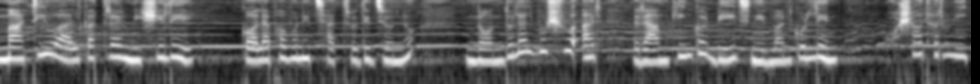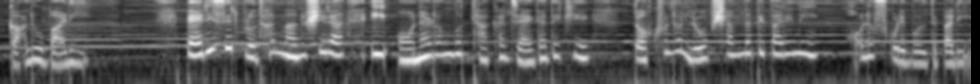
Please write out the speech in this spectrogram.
মাটি ও আলকাতরার মিশেলে কলাভবনের ছাত্রদের জন্য নন্দলাল বসু আর রামকিঙ্কর বীজ নির্মাণ করলেন অসাধারণ এই কালো বাড়ি। প্যারিসের প্রধান মানুষেরা এই অনাড়ম্বর থাকার জায়গা দেখে তখনও লোভ সামলাতে পারেনি হলফ করে বলতে পারি।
